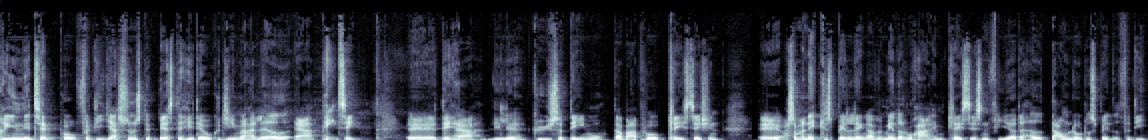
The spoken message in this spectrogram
rimelig tændt på, fordi jeg synes, det bedste Hideo Kojima har lavet er PT. Øh, det her lille gyser-demo, der var på Playstation, øh, og som man ikke kan spille længere, medmindre du har en Playstation 4, der havde downloadet spillet, fordi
